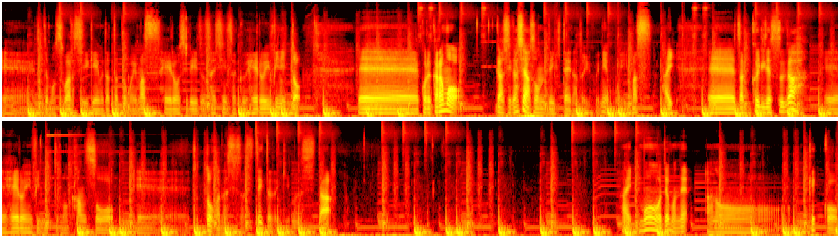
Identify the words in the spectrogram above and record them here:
えー、とても素晴らしいゲームだったと思います。ヘイローシリーズ最新作、ヘイローインフィニット。えー、これからもガシガシ遊んでいきたいなというふうに思います。はい。えー、ざっくりですが、えー、ヘイローインフィニットの感想を、えー、ちょっとお話しさせていただきました。はい、もうでもね、あのー、結構、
